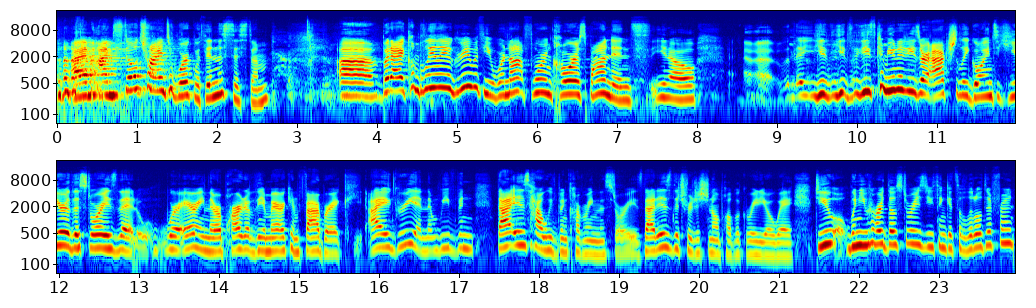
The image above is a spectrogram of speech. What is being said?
for that? I'm, I'm still trying to work within the system. Uh, but I completely agree with you. We're not foreign correspondents, you know. Uh, you, you, these communities are actually going to hear the stories that we're airing. They're a part of the American fabric. I agree, and then we've been. That is how we've been covering the stories. That is the traditional public radio way. Do you, when you heard those stories, do you think it's a little different?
